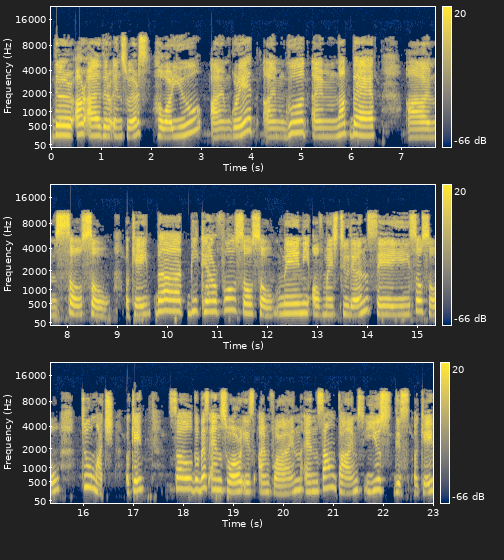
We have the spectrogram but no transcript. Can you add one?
There are other answers. How are you? I'm great. I'm good. I'm not bad. I'm so so okay? But be careful so so. Many of my students say so so too much okay? So the best answer is I'm fine and sometimes use this okay?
